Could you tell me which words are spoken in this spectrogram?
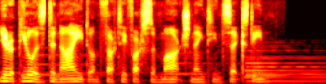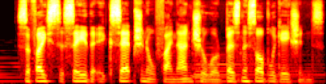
Your appeal is denied on 31st of March 1916. Suffice to say that exceptional financial or business obligations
